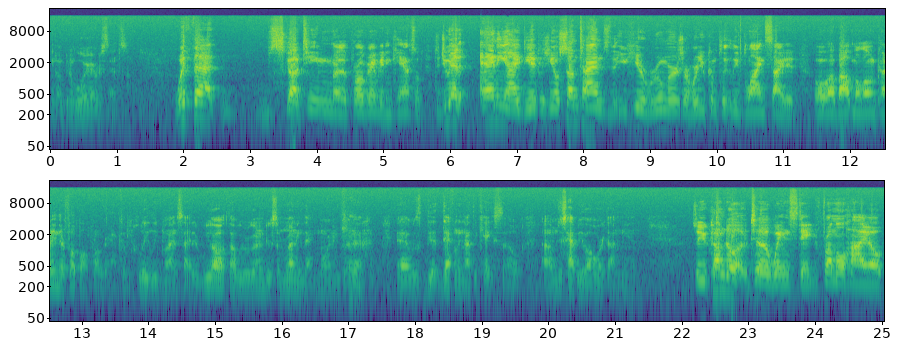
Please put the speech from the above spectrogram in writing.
You know, been a warrior ever since. With that uh, team or the program getting canceled, did you have any idea? Because you know sometimes that you hear rumors, or were you completely blindsided about Malone cutting their football program? Completely blindsided. We all thought we were going to do some running that morning, but. Uh, that was definitely not the case. So I'm just happy it all worked out in the end. So you come to, to Wayne State from Ohio.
